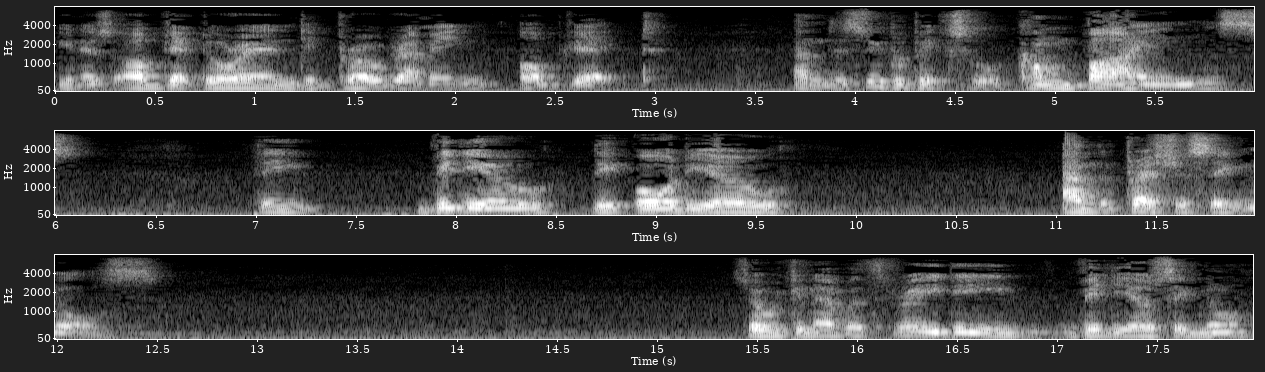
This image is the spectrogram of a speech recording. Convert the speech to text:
You know, it's object-oriented programming object. And the superpixel combines the video, the audio, and the pressure signals. So we can have a 3D video signal,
